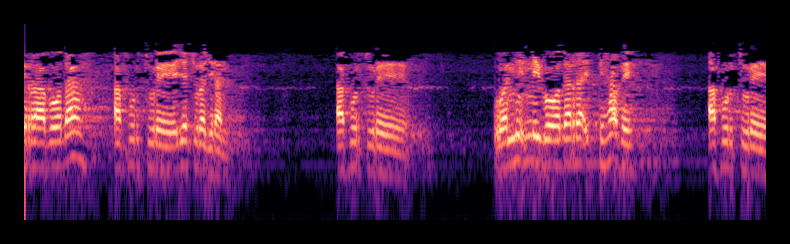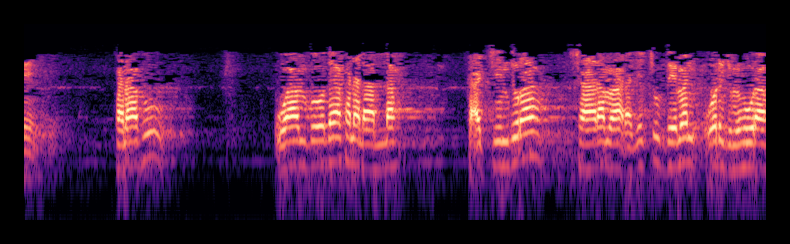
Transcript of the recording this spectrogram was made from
irraa booda afur ture jechuudha jiran afur ture wanni inni boodarra itti hafe afur ture kanaafuu waan boodaa kana laalla ka achiin dura shaaramaadha jechuuf deeman warri jumhuuraa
